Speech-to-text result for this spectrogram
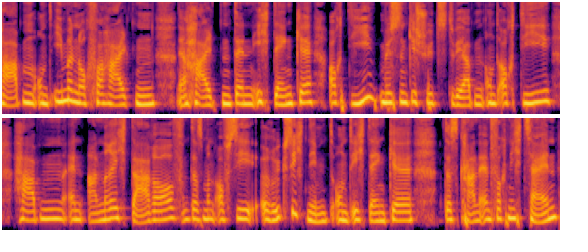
haben und immer noch verhalten halten. Denn ich denke, auch die müssen geschützt werden und auch die haben ein Anrecht darauf, dass man auf sie Rücksicht nimmt. Und ich denke, das kann einfach nicht sein,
